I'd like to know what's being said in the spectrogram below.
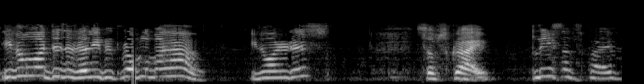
you know what there's a really big problem I have. You know what it is? Subscribe. Please subscribe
